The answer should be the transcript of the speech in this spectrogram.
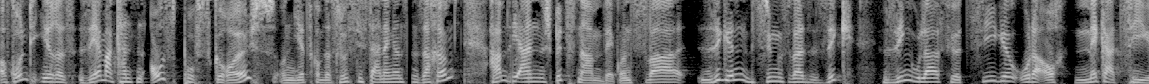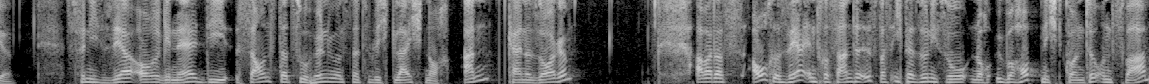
Aufgrund ihres sehr markanten Auspuffsgeräuschs, und jetzt kommt das Lustigste an der ganzen Sache, haben sie einen Spitznamen weg. Und zwar Siggen bzw. Sig, Singular für Ziege oder auch Meckerziege. Das finde ich sehr originell. Die Sounds dazu hören wir uns natürlich gleich noch an. Keine Sorge. Aber das auch sehr Interessante ist, was ich persönlich so noch überhaupt nicht konnte, und zwar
